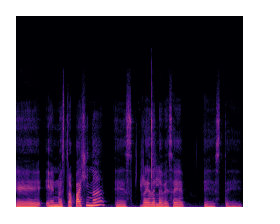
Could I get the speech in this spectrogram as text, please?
Eh, en nuestra página es redlbc.wordpress.com. Este,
